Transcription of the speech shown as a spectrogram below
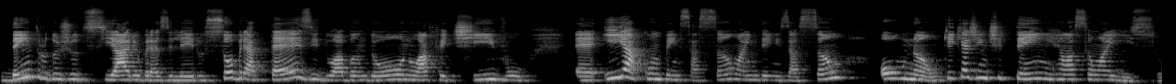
dentro do judiciário brasileiro sobre a tese do abandono afetivo é, e a compensação, a indenização, ou não? O que, que a gente tem em relação a isso?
